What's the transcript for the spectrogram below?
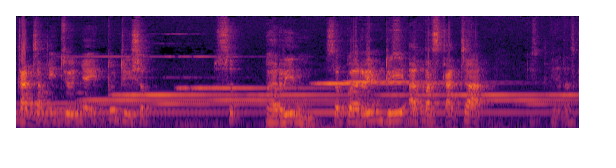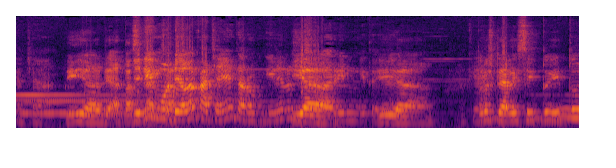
kacang hijaunya itu di sebarin, sebarin di atas kaca. Di, atas kaca. Iya, di atas Jadi kaca. modelnya kacanya taruh begini terus iya, disebarin gitu ya. Iya. Oke. Terus dari situ itu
